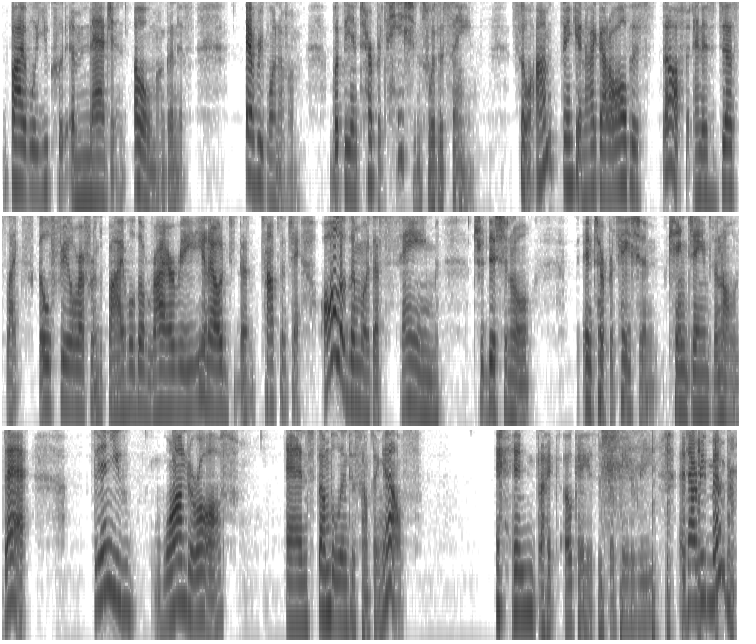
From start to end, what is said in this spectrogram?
Bible you could imagine. Oh my goodness. Every one of them. But the interpretations were the same. So I'm thinking I got all this stuff and it's just like Scofield Reference Bible, the Ryrie, you know, the Thompson Chain. All of them are the same traditional interpretation, King James and all of that. Then you wander off and stumble into something else. and like, okay, is this okay to read? and I remember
